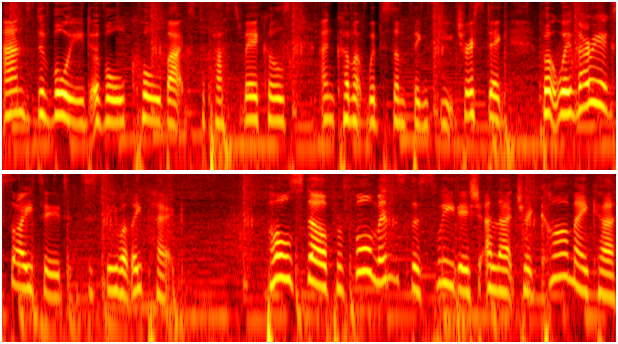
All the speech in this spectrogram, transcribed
and devoid of all callbacks to past vehicles and come up with something futuristic. But we're very excited to see what they pick. Polestar Performance, the Swedish electric car maker,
